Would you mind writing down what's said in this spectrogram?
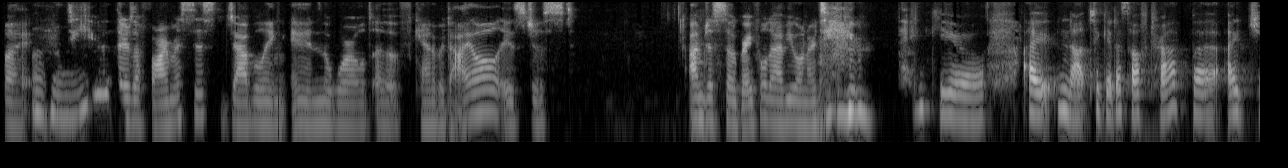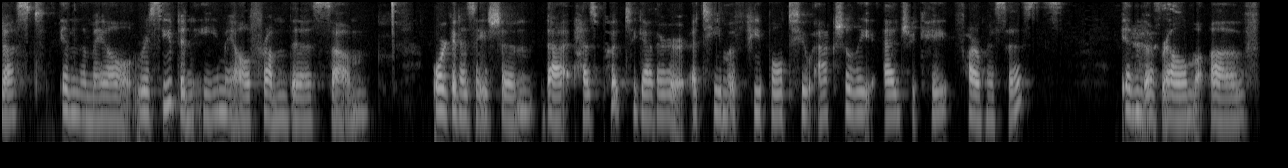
but mm-hmm. to hear that there's a pharmacist dabbling in the world of cannabidiol is just i'm just so grateful to have you on our team thank you i not to get us off track but i just in the mail received an email from this um, organization that has put together a team of people to actually educate pharmacists in yes. the realm of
